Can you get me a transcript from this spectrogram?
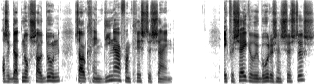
Als ik dat nog zou doen, zou ik geen dienaar van Christus zijn. Ik verzeker u, broeders en zusters,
